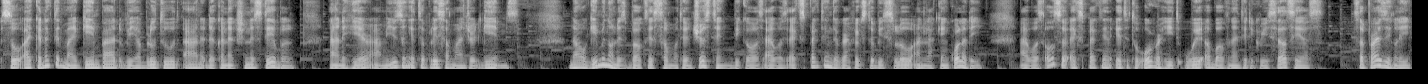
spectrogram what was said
So I connected my gamepad via Bluetooth and the connection is stable, and here I'm using it to play some Android games. Now gaming on this box is somewhat interesting because I was expecting the graphics to be slow and lacking quality. I was also expecting it to overheat way above 90 degrees Celsius. Surprisingly,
